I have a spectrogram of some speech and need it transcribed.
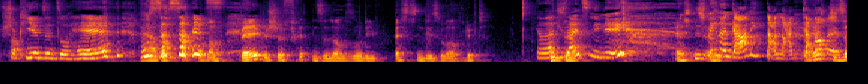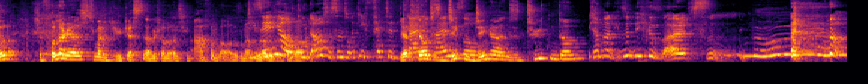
schockiert, sind so, hä? Wo ja, ist das Salz? Aber belgische Fritten sind auch so die besten, die es überhaupt gibt. Ja, aber die salzen die nicht. Echt nicht? Schmecken dann gar nicht danach. Echt? Die sollen ich habe voll lange, dass ich die mal gegessen habe. Ich glaube, als ich in Aachen war oder so. Die sehen ja auch gut aus. Das sind so richtig fette, ja, geile Ja, und diese dicken so. Dinger, diese Tüten dann. Ich habe die sind nicht gesalzen. No.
